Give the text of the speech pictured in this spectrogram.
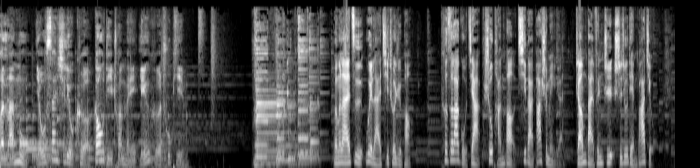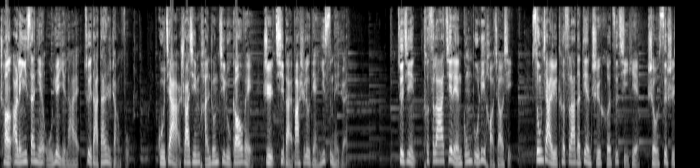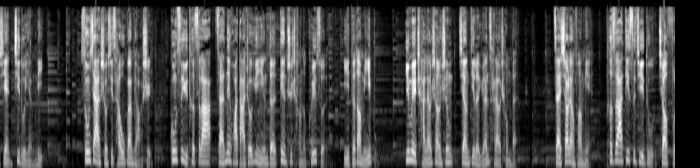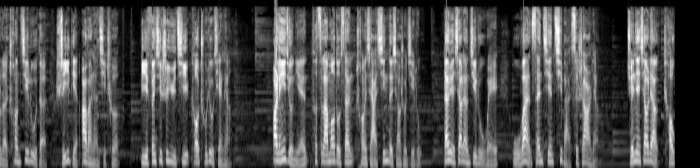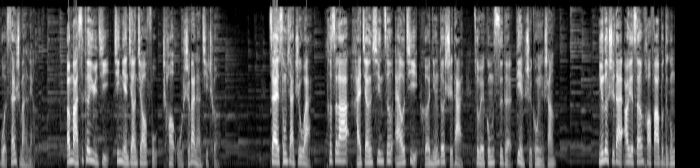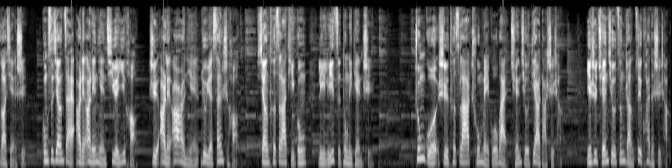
本栏目由三十六氪高低传媒联合出品。本文来自未来汽车日报。特斯拉股价收盘报七百八十美元，涨百分之十九点八九，创二零一三年五月以来最大单日涨幅。股价刷新盘中纪录高位至七百八十六点一四美元。最近，特斯拉接连公布利好消息。松下与特斯拉的电池合资企业首次实现季度盈利。松下首席财务官表示，公司与特斯拉在内华达州运营的电池厂的亏损已得到弥补，因为产量上升降低了原材料成本。在销量方面，特斯拉第四季度交付了创纪录的十一点二万辆汽车，比分析师预期高出六千辆。二零一九年，特斯拉 Model 3创下新的销售记录，单月销量记录为五万三千七百四十二辆。全年销量超过三十万辆，而马斯克预计今年将交付超五十万辆汽车。在松下之外，特斯拉还将新增 LG 和宁德时代作为公司的电池供应商。宁德时代二月三号发布的公告显示，公司将在二零二零年七月一号至二零二二年六月三十号向特斯拉提供锂离子动力电池。中国是特斯拉除美国外全球第二大市场，也是全球增长最快的市场。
